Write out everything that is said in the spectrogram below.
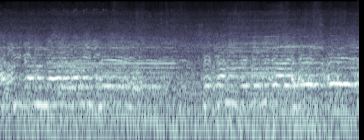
লাঠিকান্ডা হয়েছে সেখান থেকে বিদায় হয়েছে।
